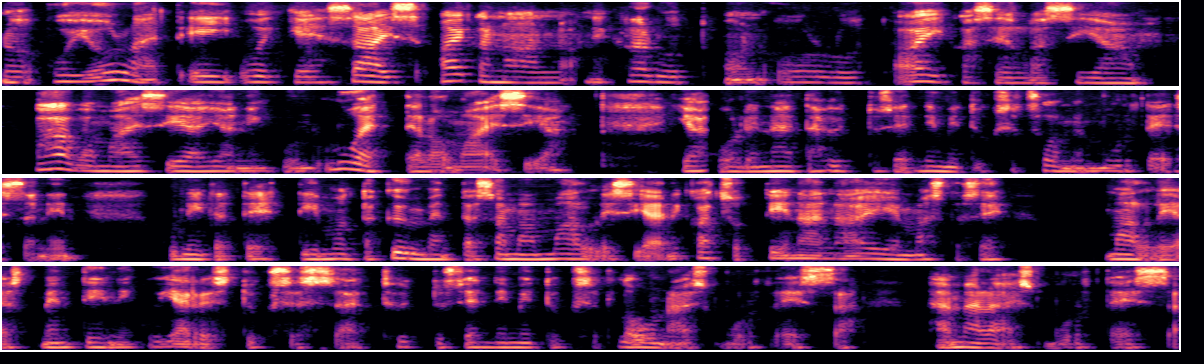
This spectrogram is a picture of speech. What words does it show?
No voi olla, että ei oikein saisi. Aikanaan ne gradut on ollut aika sellaisia kaavamaisia ja niin kuin luettelomaisia. Ja oli näitä hyttysen nimitykset Suomen murteissa, niin kun niitä tehtiin monta kymmentä samanmallisia, niin katsottiin aina aiemmasta se malli ja sitten mentiin niin kuin järjestyksessä, että hyttysen nimitykset lounaismurteissa, hämäläismurteissa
